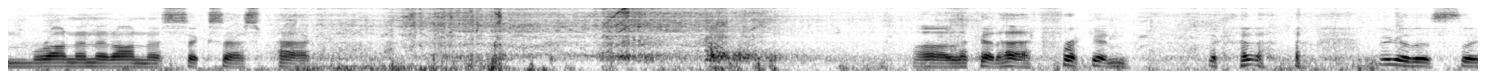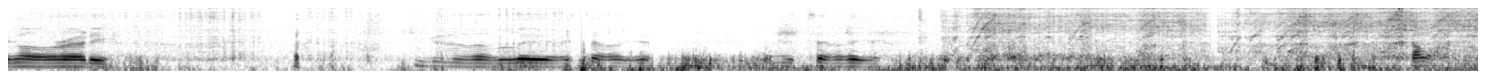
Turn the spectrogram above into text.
I'm running it on the 6S pack. Oh, look at that freaking look at, this thing already. Golly, I tell you. I tell you. Come on.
